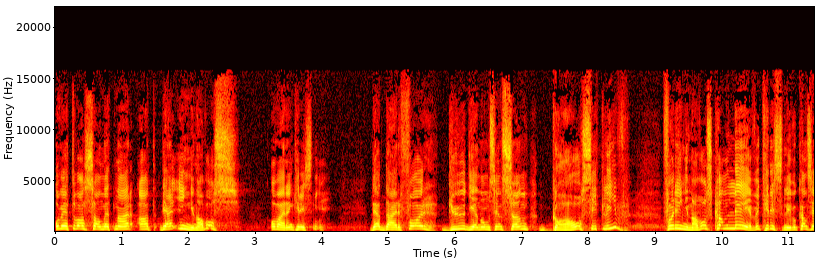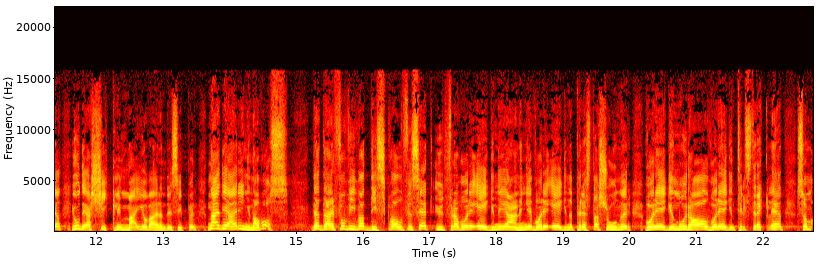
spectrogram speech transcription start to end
Og vet du hva sannheten er? At det er ingen av oss å være en kristen. Det er derfor Gud gjennom sin sønn ga oss sitt liv. For ingen av oss kan leve kristenlivet og kan si at jo, det er skikkelig meg å være en disippel. Nei, det er ingen av oss. Det er derfor vi var diskvalifisert ut fra våre egne gjerninger, våre egne prestasjoner, vår egen moral, vår egen tilstrekkelighet, som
